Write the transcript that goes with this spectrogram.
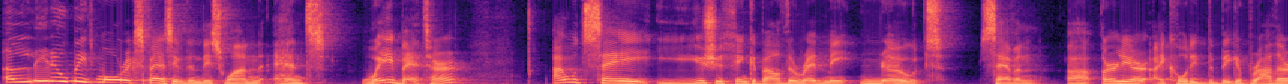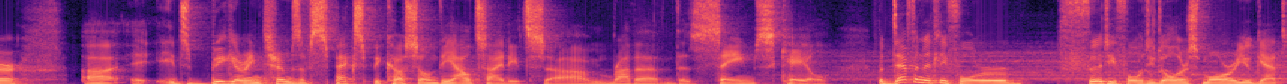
a little bit more expensive than this one and way better, I would say you should think about the Redmi Note 7. Uh, earlier I called it the bigger brother. Uh, it's bigger in terms of specs because on the outside it's um, rather the same scale. But definitely for 30 $40 more you get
